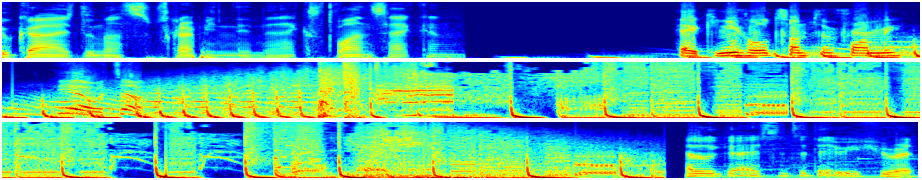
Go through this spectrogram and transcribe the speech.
you guys do not subscribe in the next one second. Hey, can you hold something for me? Yeah, what's up? Hello guys and today we're here at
